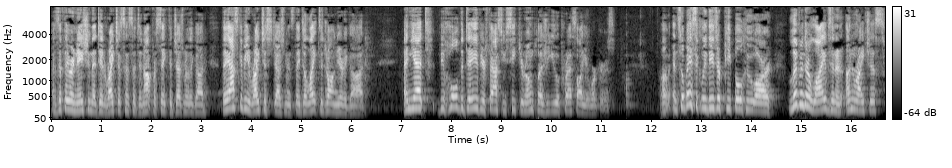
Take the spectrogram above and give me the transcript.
as if they were a nation that did righteousness that did not forsake the judgment of the God. They ask of me righteous judgments. They delight to draw near to God. And yet, behold, the day of your fast, you seek your own pleasure, you oppress all your workers. Um, and so basically, these are people who are living their lives in an unrighteous,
